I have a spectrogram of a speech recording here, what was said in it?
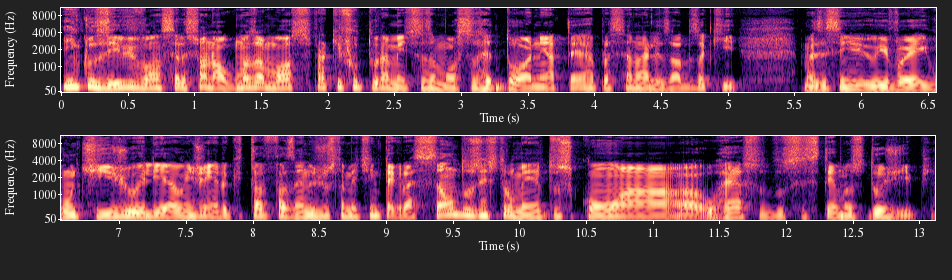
inclusive vão selecionar algumas amostras para que futuramente essas amostras retornem à Terra para serem analisadas aqui. Mas esse o Ivoei Gontijo, ele é o engenheiro que está fazendo justamente a integração dos instrumentos com a, o resto dos sistemas do JIP.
